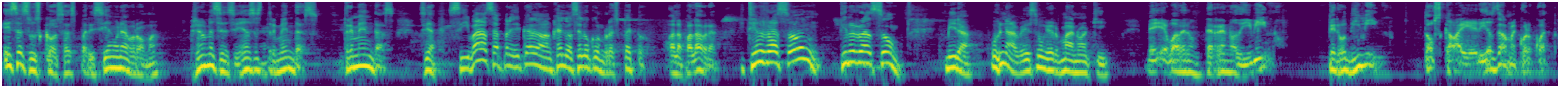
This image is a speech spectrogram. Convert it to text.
esas sus cosas parecían una broma, pero eran unas enseñanzas tremendas, tremendas. O sea, si vas a predicar el evangelio, hacelo con respeto a la palabra. Y tienes razón, tienes razón. Mira, una vez un hermano aquí me llevó a ver un terreno divino, pero divino. Dos caballerías, no me acuerdo cuánto,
